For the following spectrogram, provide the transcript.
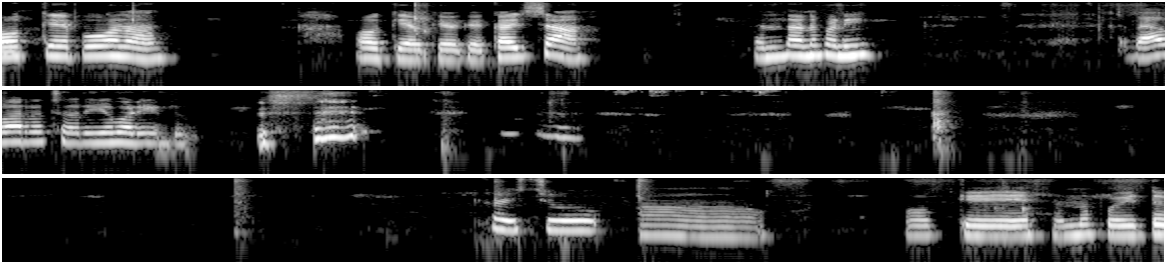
ഓക്കെ പോണോ? Okay okay okay. കഴിച്ചാ? എന്താണ് പണി? അതാ പറഞ്ഞ ചെറിയ പണിയുണ്ട്. കഴിച്ചു. ആ ഓക്കെ. എന്നാ പോയിട്ട്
